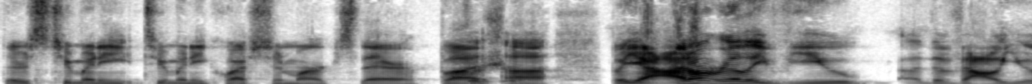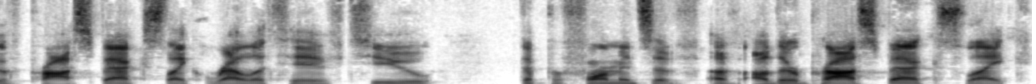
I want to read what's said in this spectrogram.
there's too many too many question marks there. But sure. uh but yeah, I don't really view uh, the value of prospects like relative to the performance of of other prospects like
